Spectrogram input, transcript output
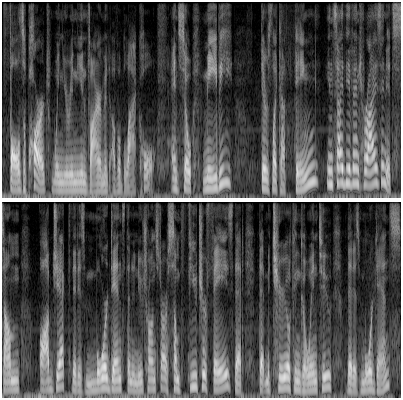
falls apart when you're in the environment of a black hole. And so maybe there's like a thing inside the event horizon. It's some object that is more dense than a neutron star, some future phase that, that material can go into that is more dense.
